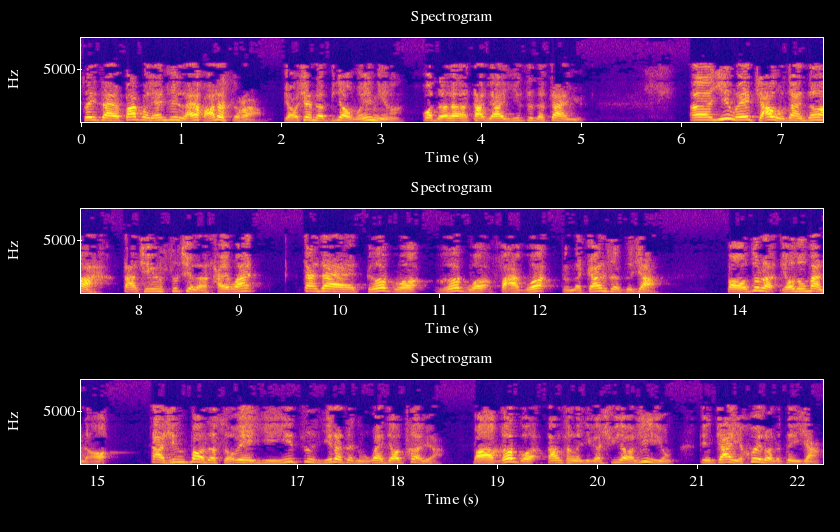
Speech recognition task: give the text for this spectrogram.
所以在八国联军来华的时候啊。表现的比较文明，获得了大家一致的赞誉。呃，因为甲午战争啊，大清失去了台湾，但在德国、俄国、法国等的干涉之下，保住了辽东半岛。大清抱着所谓以夷制夷的这种外交策略，把俄国当成了一个需要利用并加以贿赂的对象，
